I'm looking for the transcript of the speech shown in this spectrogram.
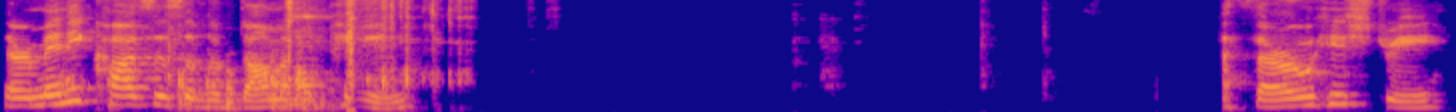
There are many causes of abdominal pain. A thorough history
